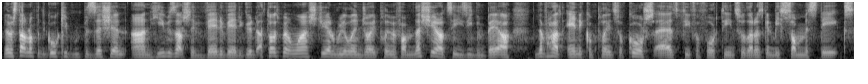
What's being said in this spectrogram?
Now we're starting off with the goalkeeping position and he was actually very very good. I talked about him last year and really enjoyed playing with him. This year I'd say he's even better. Never had any complaints. Of course it is FIFA 14 so there is going to be some mistakes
